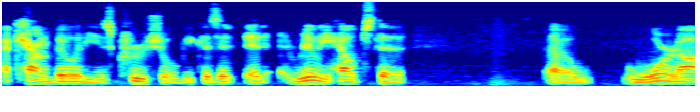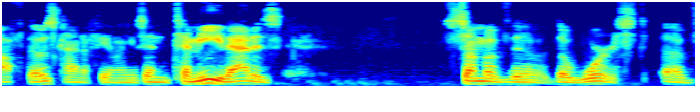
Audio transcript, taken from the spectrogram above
accountability is crucial because it, it really helps to uh, ward off those kind of feelings. And to me, that is some of the the worst of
